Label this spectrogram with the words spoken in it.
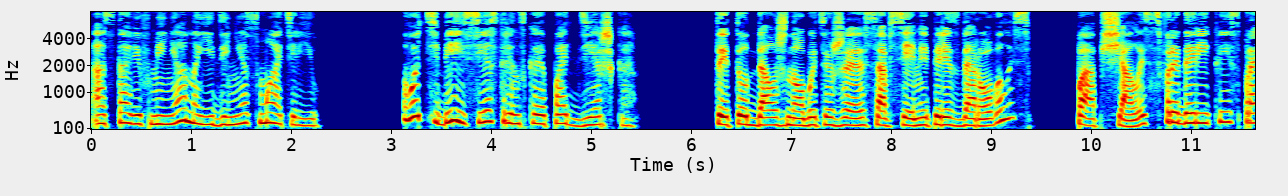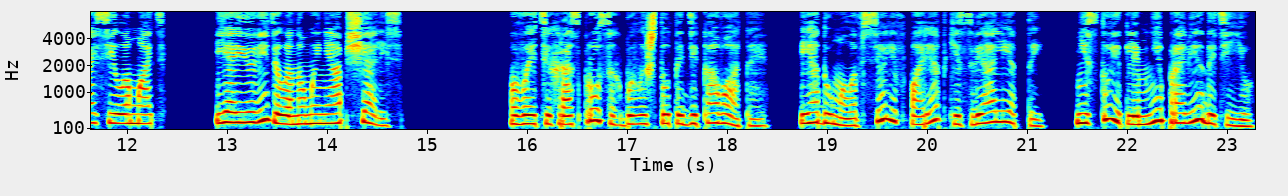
оставив меня наедине с матерью. Вот тебе и сестринская поддержка. Ты тут, должно быть, уже со всеми перездоровалась? Пообщалась с Фредерикой, спросила мать. Я ее видела, но мы не общались. В этих расспросах было что-то диковатое. Я думала, все ли в порядке с Виолеттой, не стоит ли мне проведать ее.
